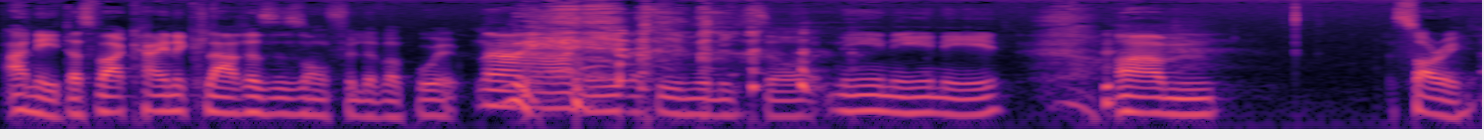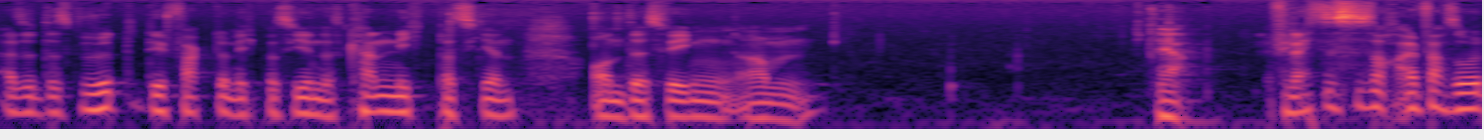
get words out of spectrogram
ah nee, das war keine klare Saison für Liverpool. Ah nee, das sehen wir nicht so. Nee, nee, nee. Ähm, sorry, also das wird de facto nicht passieren, das kann nicht passieren. Und deswegen, ähm, Ja. vielleicht ist es auch einfach so,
